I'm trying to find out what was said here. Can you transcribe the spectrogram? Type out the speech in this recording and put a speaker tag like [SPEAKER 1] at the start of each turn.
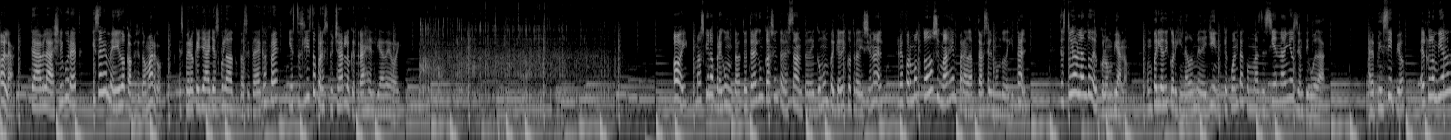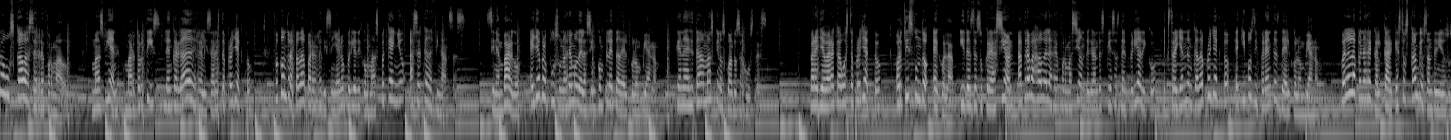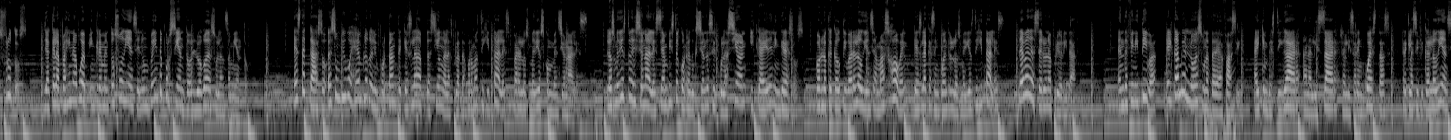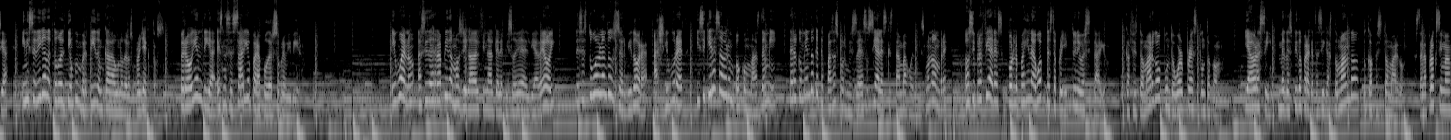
[SPEAKER 1] Hola, te habla Ashley Buret y sé bienvenido a Cafecito Amargo. Espero que ya hayas colado tu tacita de café y estés listo para escuchar lo que traje el día de hoy. Hoy, más que una pregunta, te traigo un caso interesante de cómo un periódico tradicional reformó toda su imagen para adaptarse al mundo digital. Te estoy hablando del Colombiano, un periódico originado en Medellín que cuenta con más de 100 años de antigüedad. Al principio, el colombiano no buscaba ser reformado. Más bien, Marta Ortiz, la encargada de realizar este proyecto, fue contratada para rediseñar un periódico más pequeño acerca de finanzas. Sin embargo, ella propuso una remodelación completa del colombiano, que necesitaba más que unos cuantos ajustes. Para llevar a cabo este proyecto, Ortiz fundó Ecolab y desde su creación ha trabajado en la reformación de grandes piezas del periódico, extrayendo en cada proyecto equipos diferentes de El Colombiano. Vale la pena recalcar que estos cambios han tenido sus frutos, ya que la página web incrementó su audiencia en un 20% luego de su lanzamiento. Este caso es un vivo ejemplo de lo importante que es la adaptación a las plataformas digitales para los medios convencionales. Los medios tradicionales se han visto con reducción de circulación y caída en ingresos, por lo que cautivar a la audiencia más joven, que es la que se encuentra en los medios digitales, debe de ser una prioridad. En definitiva, el cambio no es una tarea fácil. Hay que investigar, analizar, realizar encuestas, reclasificar la audiencia y ni se diga de todo el tiempo invertido en cada uno de los proyectos. Pero hoy en día es necesario para poder sobrevivir. Y bueno, así de rápido hemos llegado al final del episodio del día de hoy. Les estuvo hablando su servidora, Ashley Buret, y si quieres saber un poco más de mí, te recomiendo que te pases por mis redes sociales que están bajo el mismo nombre, o si prefieres, por la página web de este proyecto universitario, cafecitoamargo.wordpress.com. Y ahora sí, me despido para que te sigas tomando tu cafecito amargo. Hasta la próxima.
